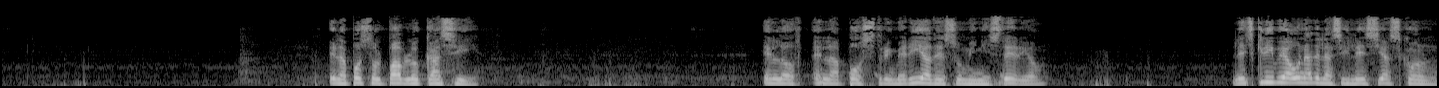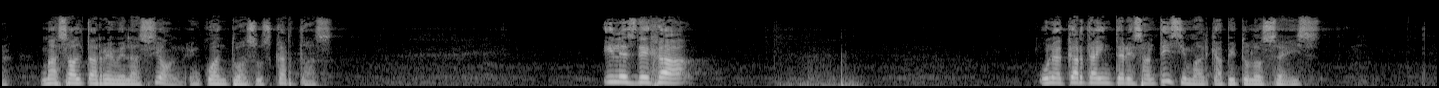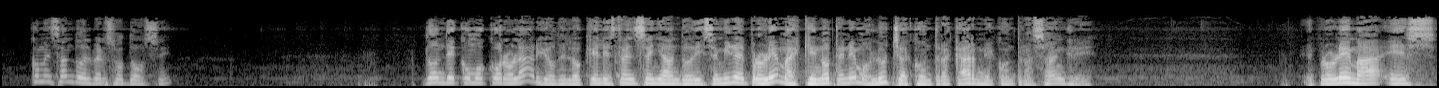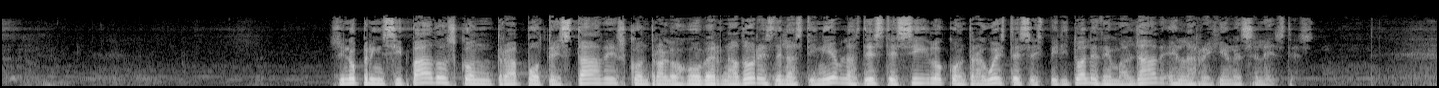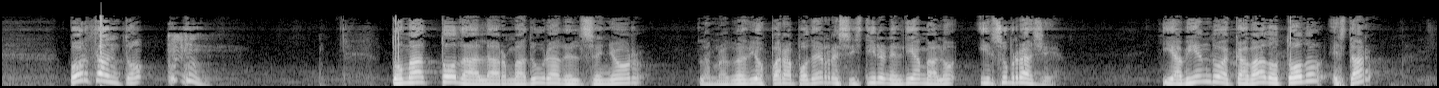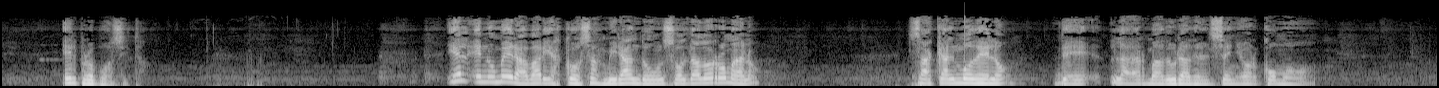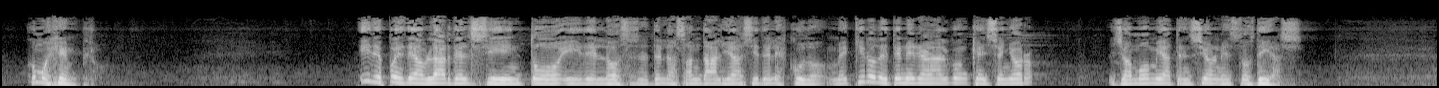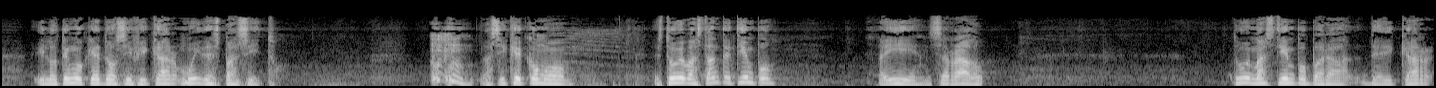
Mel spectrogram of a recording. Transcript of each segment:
el apóstol Pablo casi en, en, la postrimería de su ministerio, le escribe a una de las iglesias con más alta revelación en cuanto a sus cartas. Y les deja una carta interesantísima al capítulo 6 comenzando el verso 12, donde como corolario de lo que él está enseñando dice, mira, el problema es que no tenemos lucha contra carne, contra sangre. El problema es, sino principados contra potestades, contra los gobernadores de las tinieblas de este siglo, contra huestes espirituales de maldad en las regiones celestes. Por tanto, Toma toda la armadura del Señor, la armadura de Dios, para poder resistir en el día malo y subraye. Y habiendo acabado todo, estar el propósito. Y él enumera varias cosas mirando un soldado romano, saca el modelo de la armadura del Señor como, como ejemplo. Y después de hablar del cinto y de, los, de las sandalias y del escudo, me quiero detener en algo en que el Señor llamó mi atención en estos días. Y lo tengo que dosificar muy despacito. Así que como estuve bastante tiempo ahí encerrado, tuve más tiempo para dedicar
